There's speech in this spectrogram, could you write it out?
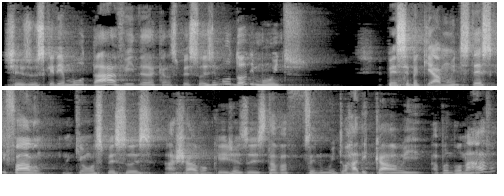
Jesus queria mudar a vida daquelas pessoas e mudou de muitos. Perceba que há muitos textos que falam que umas pessoas achavam que Jesus estava sendo muito radical e abandonava,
